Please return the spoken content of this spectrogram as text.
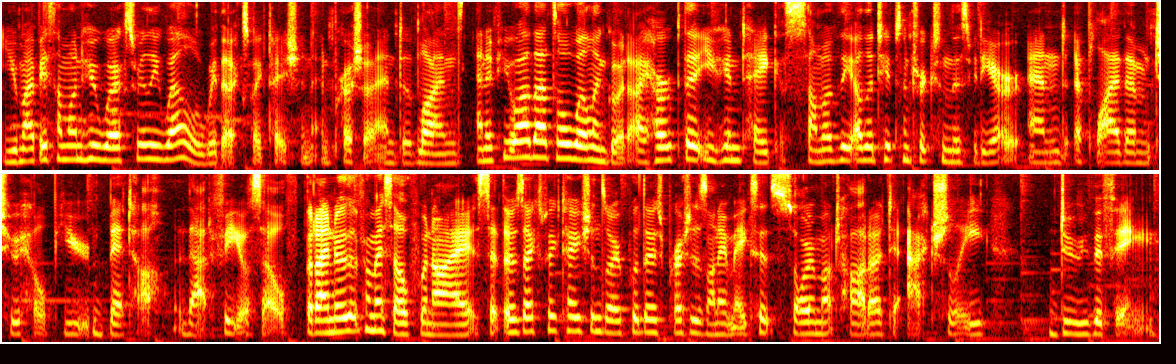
You might be someone who works really well with expectation and pressure and deadlines. And if you are, that's all well and good. I hope that you can take some of the other tips and tricks from this video and apply them to help you better that for yourself. But I know that for myself, when I set those expectations or I put those pressures on, it makes it so much harder to actually do the thing.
